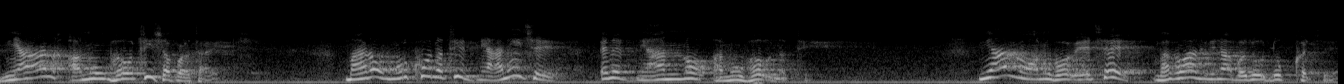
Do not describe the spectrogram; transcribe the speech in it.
જ્ઞાન અનુભવથી સફળ થાય. મારો મૂર્ખો નથી, જ્ઞાની છે. એને જ્ઞાનનો અનુભવ નથી. જ્ઞાનનો અનુભવ એ છે, ભગવાન વિના બધું દુઃખ છે.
